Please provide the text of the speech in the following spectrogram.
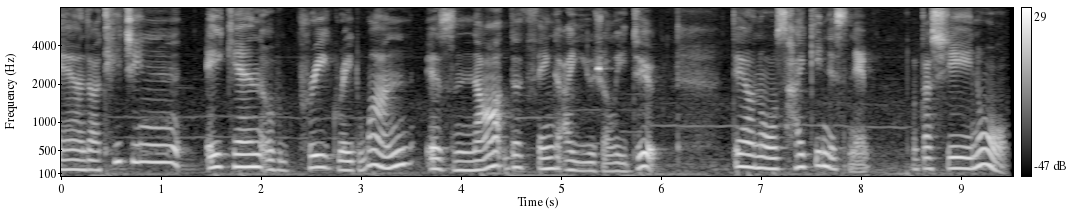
And uh, teaching ACAN of pre-grade 1 is not the thing I usually do. で、あの、最近ですね、私の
